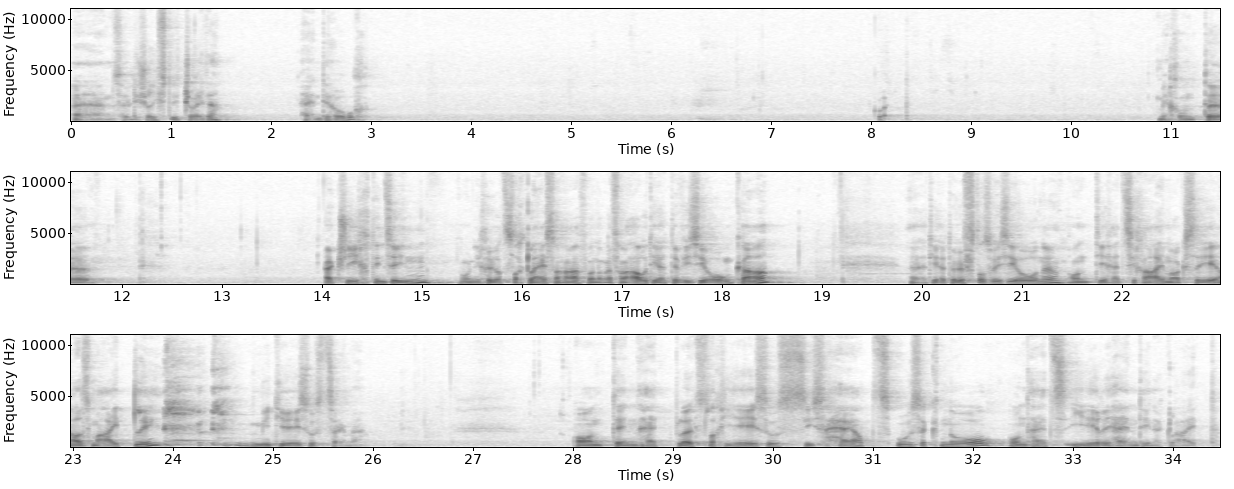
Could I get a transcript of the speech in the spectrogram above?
Ähm, soll ich Schriftdeutsch reden? Hände hoch. Gut. Mir kommt äh, eine Geschichte in den Sinn, die ich kürzlich gelesen habe, von einer Frau, die hatte eine Vision gehabt. Äh, die hat öfters Visionen und die hat sich einmal gesehen als Mädchen mit Jesus zusammen. Und dann hat plötzlich Jesus sein Herz rausgenommen und hat es in ihre Hände hineingelegt.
